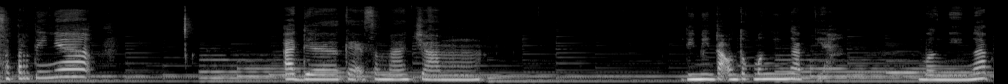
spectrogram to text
sepertinya ada kayak semacam diminta untuk mengingat ya. Mengingat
